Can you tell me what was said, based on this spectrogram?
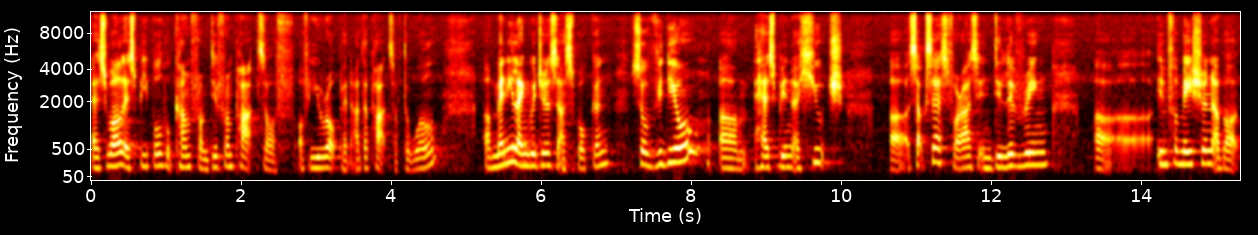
as well as people who come from different parts of, of Europe and other parts of the world. Uh, many languages are spoken. So video um, has been a huge uh, success for us in delivering uh, information about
